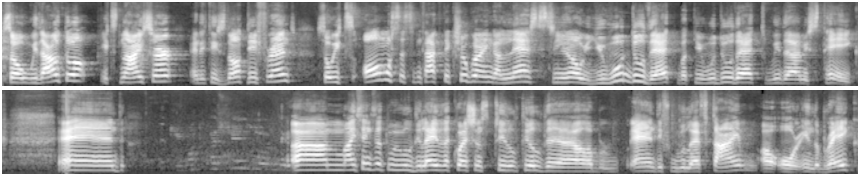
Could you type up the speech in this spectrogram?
so with auto, it's nicer and it is not different. So it's almost a syntactic sugaring unless you know you would do that, but you would do that with a mistake. And um, I think that we will delay the questions till, till the end if we will have time or, or, in the break,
